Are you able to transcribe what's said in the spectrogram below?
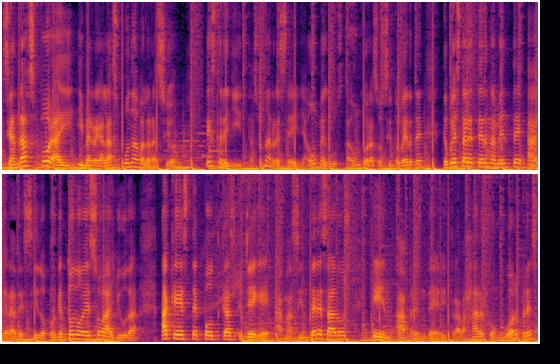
Si andas por ahí y me regalas una valoración, estrellitas, una reseña, un me gusta, un corazoncito verde, te voy a estar eternamente agradecido porque todo eso ayuda a que este podcast llegue a más interesados en aprender y trabajar con WordPress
